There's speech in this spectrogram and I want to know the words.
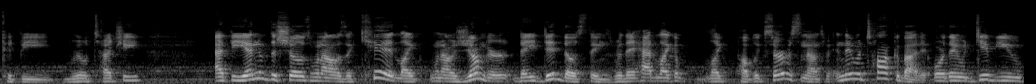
could be real touchy, at the end of the shows when I was a kid, like when I was younger, they did those things where they had like a like public service announcement and they would talk about it or they would give you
